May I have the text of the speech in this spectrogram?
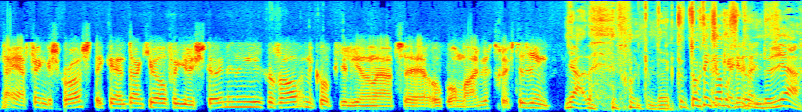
nou ja, fingers crossed. Ik uh, dank je wel voor jullie steun in ieder geval. En ik hoop jullie inderdaad uh, ook online weer terug te zien. Ja, toch niks anders okay, te doen. Dus ja.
